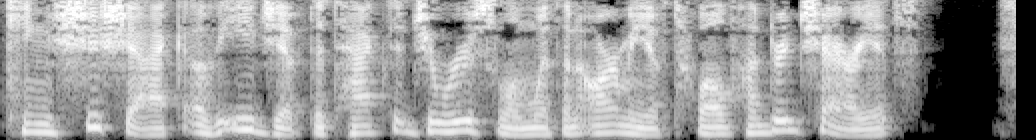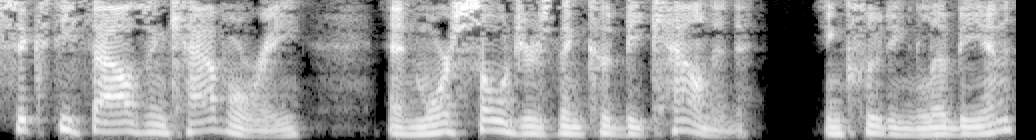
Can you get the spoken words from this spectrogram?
King Shishak of Egypt attacked Jerusalem with an army of 1200 chariots, 60,000 cavalry, and more soldiers than could be counted, including Libyan,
